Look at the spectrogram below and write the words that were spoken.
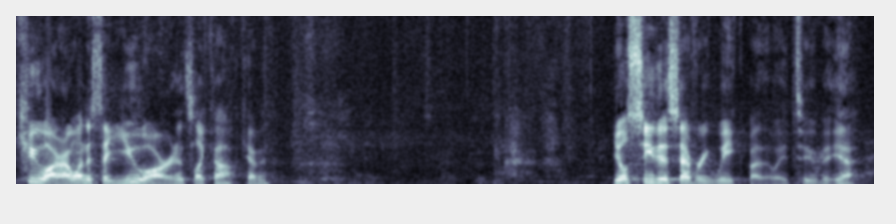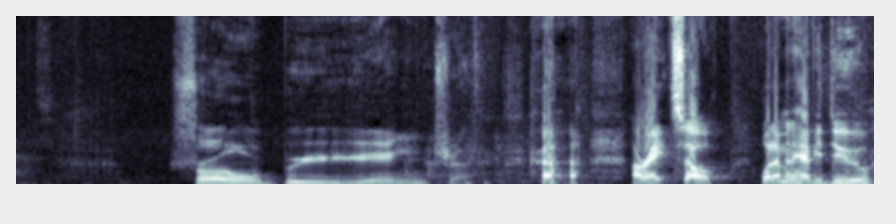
QR. I want to say UR, and it's like, oh, Kevin. You'll see this every week, by the way, too. But yeah. So being. All right. So what I'm going to have you do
